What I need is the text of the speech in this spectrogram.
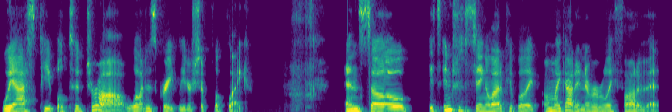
We ask people to draw what does great leadership look like, and so it's interesting. A lot of people are like, "Oh my god, I never really thought of it.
